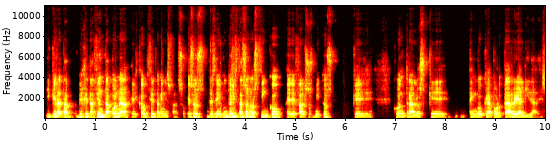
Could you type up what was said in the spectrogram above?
Y que la vegetación tapona el cauce, también es falso. Esos, desde mi punto de vista, son los cinco eh, falsos mitos que, contra los que tengo que aportar realidades.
